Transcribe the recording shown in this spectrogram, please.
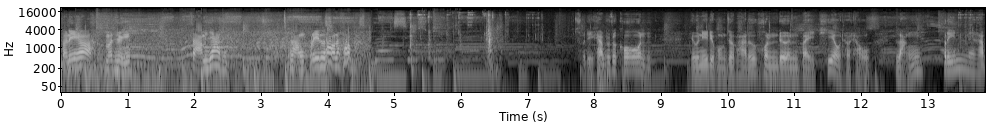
ตอนนี้ก็มาถึงสามแยกหลังปริ้นแล้วนะครับ สวัสดีครับทุกๆคน เดี๋ยววันนี้เดี๋ยวผมจะพาทุกคนเดินไปเที่ยวแถวๆหลังปริ้นนะครับ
